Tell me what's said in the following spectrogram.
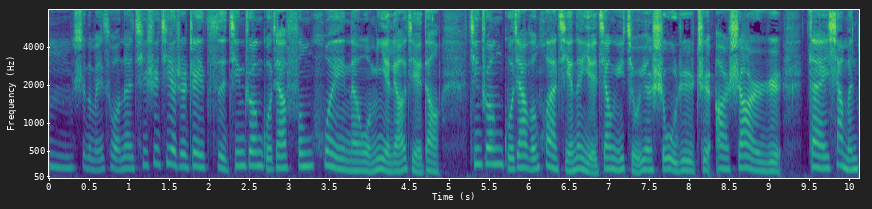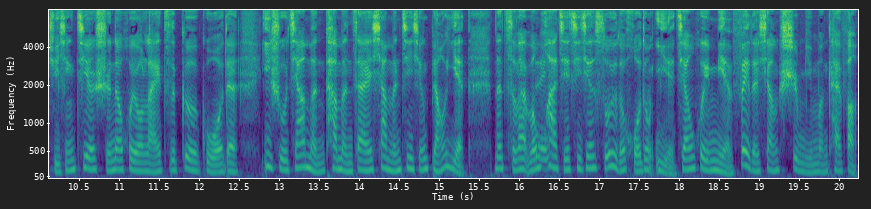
嗯，是的，没错。那其实借着这次金砖国家峰会呢，我们也了解到，金砖国家文化节呢也将于九月十五日至二十二日在厦门举行。届时呢，会有来自各国的艺术家们他们在厦门进行表演。那此外，文化节期间所有的活动也将会免费的向市民们开放。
